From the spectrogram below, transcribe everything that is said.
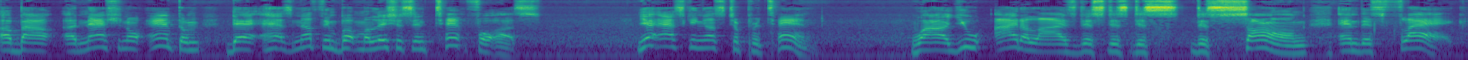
about a national anthem that has nothing but malicious intent for us. You're asking us to pretend while you idolize this this this this song and this flag.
